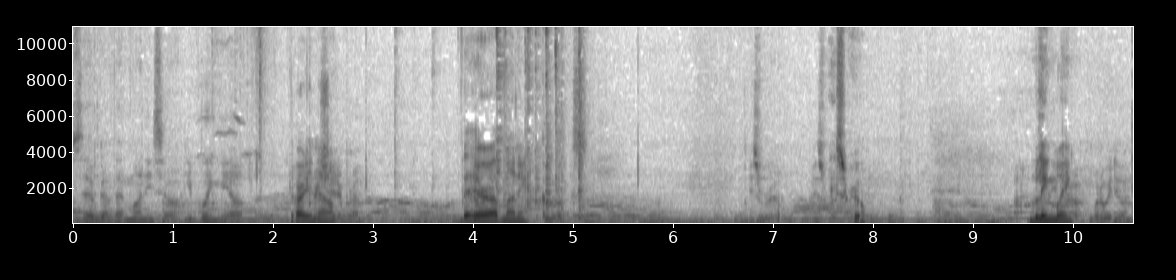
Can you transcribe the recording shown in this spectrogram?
Zeb got that money, so he blinged me up. I Already Appreciate know. it, bro. The Arab money. Good looks. It's real. It's real. It's real. Bling bling. What are we doing?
